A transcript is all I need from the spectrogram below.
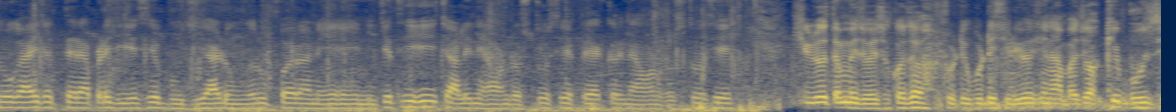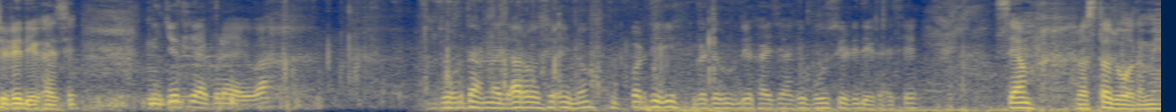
સો ગાય અત્યારે આપણે જઈએ છીએ ભુજિયા ડુંગર ઉપર અને નીચેથી ચાલીને આવવાનો રસ્તો છે, ટ્રેક કરીને આવવાનો રસ્તો છે. સીડીઓ તમે જોઈ શકો છો ટૂટી ફૂટી સીડીઓ છે અને આ બાજુ આખી ભુજ સીડી દેખાય છે. નીચેથી આપણે આવ્યા. જોરદાર નજારો છે એનો ઉપરથી ગજબનું દેખાય છે, આખી ભુજ સીડી દેખાય છે. સેમ રસ્તા જુઓ તમે.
